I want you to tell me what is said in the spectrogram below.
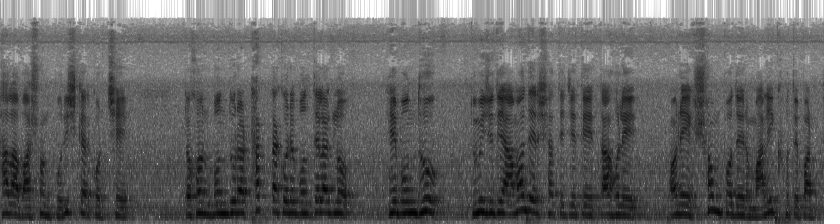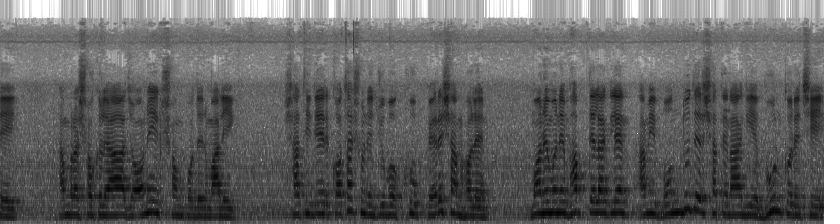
থালা বাসন পরিষ্কার করছে। তখন বন্ধুরা ঠাট্টা করে বলতে লাগল, হে বন্ধু, তুমি যদি আমাদের সাথে যেতে তাহলে অনেক সম্পদের মালিক হতে পারতে। আমরা সকলে আজ অনেক সম্পদের মালিক। সাথীদের কথা শুনে যুবক খুব পেরেশান হলেন। মনে মনে ভাবতে লাগলেন, আমি বন্ধুদের সাথে না গিয়ে ভুল করেছি।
